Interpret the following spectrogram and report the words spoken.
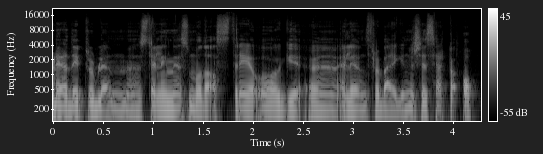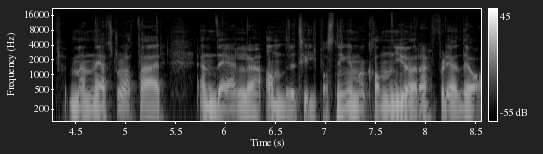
flere av de problemstillingene som både Astrid og uh, eleven fra Bergen skisserte opp, men jeg tror at det er en del andre tilpasninger man kan gjøre. fordi det å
